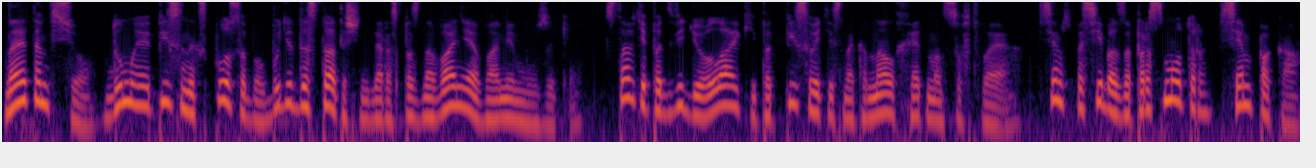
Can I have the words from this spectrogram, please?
На этом все. Думаю, описанных способов будет достаточно для распознавания вами музыки. Ставьте под видео лайк и подписывайтесь на канал Hetman Software. Всем спасибо за просмотр, всем пока.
